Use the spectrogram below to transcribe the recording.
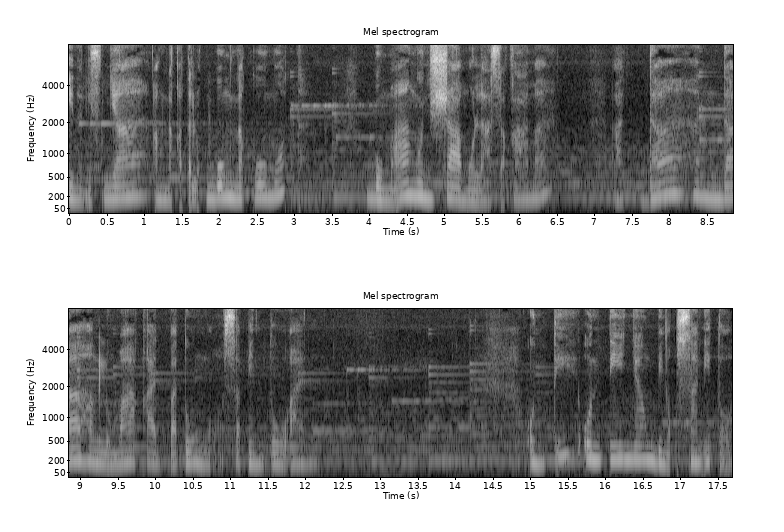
Inalis niya ang nakatalukbong na kumot Bumangon siya mula sa kama at dahan-dahang lumakad patungo sa pintuan. Unti-unti niyang binuksan ito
